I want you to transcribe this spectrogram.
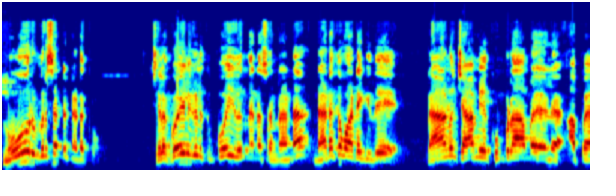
நூறு பெர்சன்ட் நடக்கும். சில கோயில்களுக்கு போய் வந்து என்ன சொன்னான்னா நடக்க மாட்டேங்குது. நானும் சாமியை கும்பிடாம அப்ப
